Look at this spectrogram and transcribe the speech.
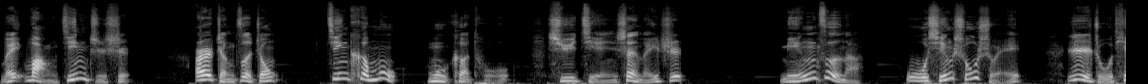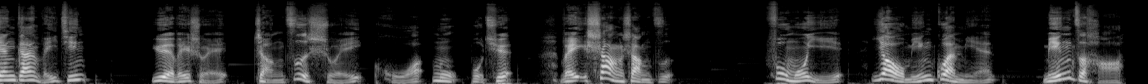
为旺金之势，而整字中。金克木，木克土，需谨慎为之。名字呢，五行属水，日主天干为金，月为水，整字水火木不缺，为上上字。父母以药名冠冕，名字好，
